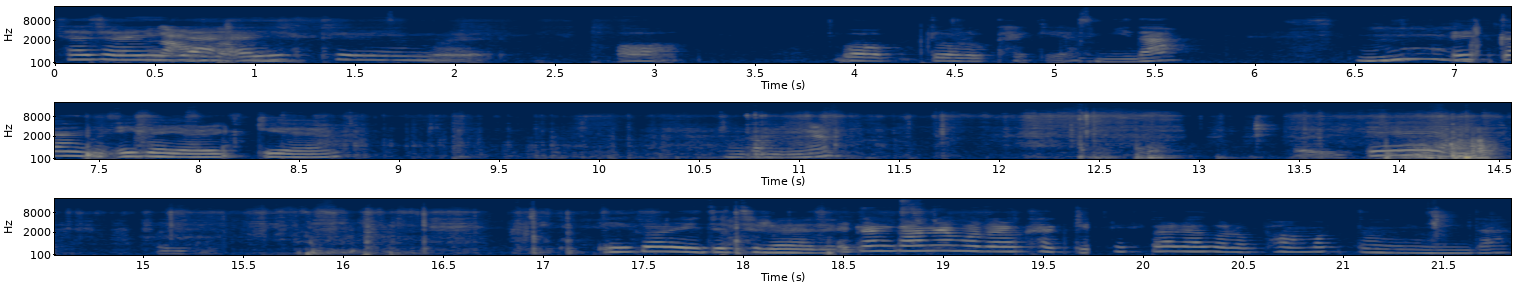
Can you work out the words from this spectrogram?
자, 저희 이제 아이스크림을 어, 먹도록 할게요. 입니다. 음. 일단 이거 열게요. 잠깐만요. 음, 이거를 이제 들어야 돼. 일단 꺼내보도록 할게요. 숟가락으로 퍼먹동입니다.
